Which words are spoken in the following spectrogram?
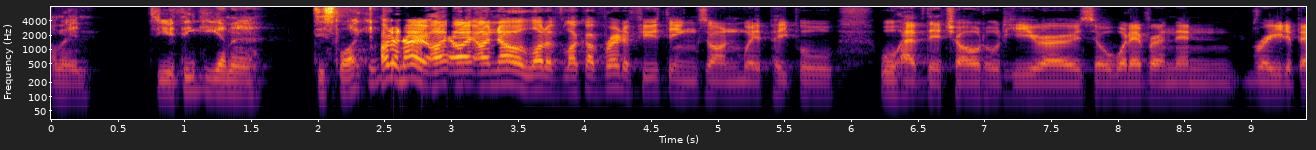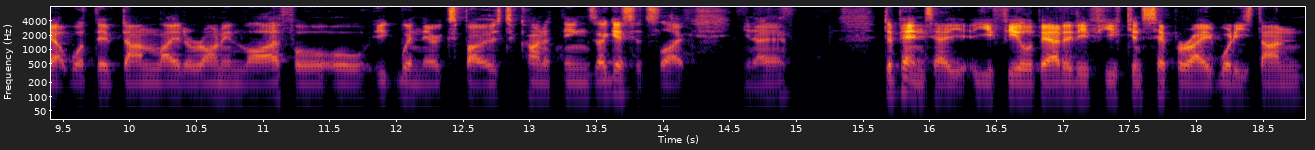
I mean, do you think you're going to dislike him? I don't know. I, I know a lot of like I've read a few things on where people will have their childhood heroes or whatever, and then read about what they've done later on in life or, or when they're exposed to kind of things. I guess it's like you know depends how you, feel about it. If you can separate what he's done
